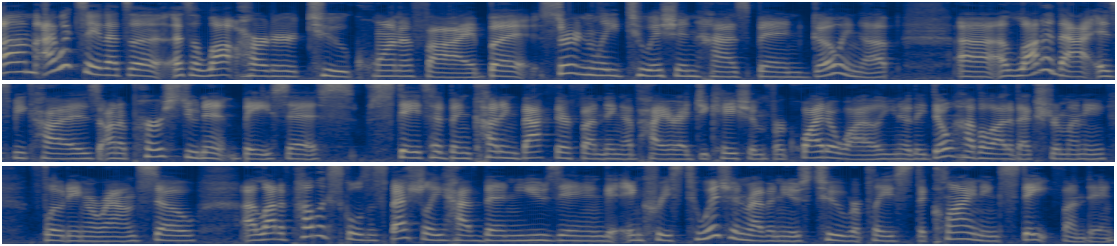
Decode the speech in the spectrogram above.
Um, I would say that's a that's a lot harder to quantify, but certainly tuition has been going up. Uh, a lot of that is because, on a per student basis, states have been cutting back their funding of higher education for quite a while. You know, they don't have a lot of extra money floating around. So, a lot of public schools, especially, have been using increased tuition revenues to replace declining state funding.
